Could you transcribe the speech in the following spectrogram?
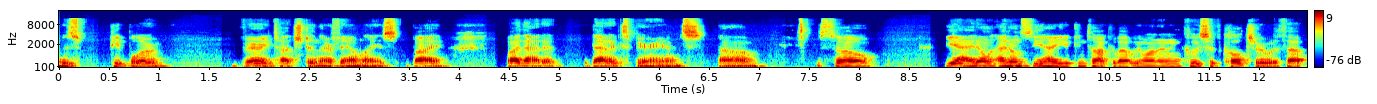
Is people are very touched in their families by by that that experience. Um, so yeah, I don't I don't see how you can talk about we want an inclusive culture without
